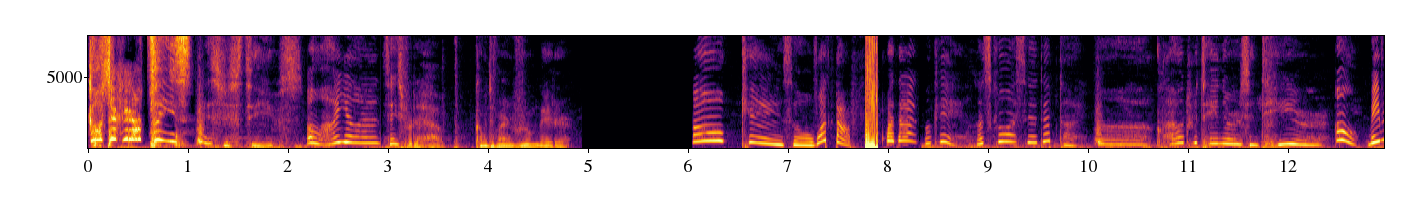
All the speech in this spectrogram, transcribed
Go check it out, please! It's just thieves. Oh, hi, Yolanda. Thanks for the help. Come to my room later. Okay, so what the fuck was that? Okay, let's go ask the adepti. Uh, Cloud Retainer isn't here. Oh, maybe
